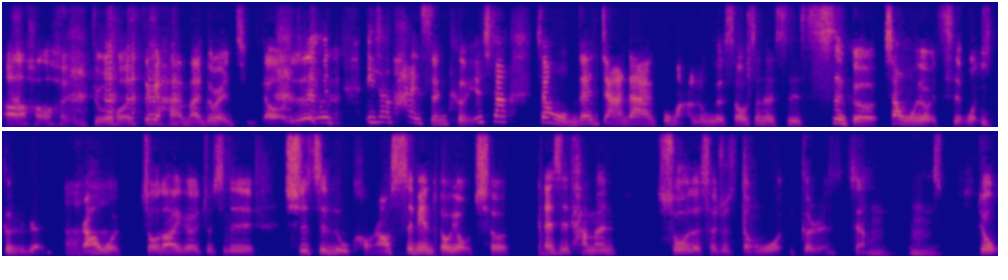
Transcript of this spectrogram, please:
啊，好很多，这个还蛮多人提到的，就是因为印象太深刻。因为像像我们在加拿大过马路的时候，真的是四个，像我有一次我一个人，然后我走到一个就是十字路口，然后四边都有车，但是他们所有的车就是等我一个人这样，嗯嗯。就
